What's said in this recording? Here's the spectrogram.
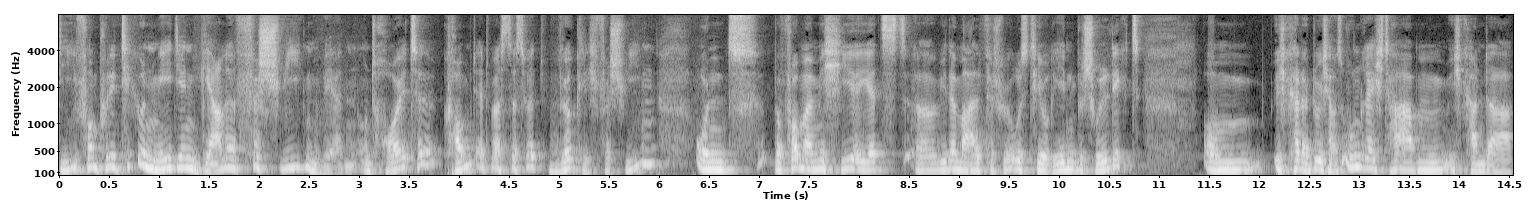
die von Politik und Medien gerne verschwiegen werden. Und heute kommt etwas, das wird wirklich verschwiegen. Und bevor man mich hier jetzt äh, wieder mal Verschwörungstheorien beschuldigt, ich kann da durchaus Unrecht haben, ich kann da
